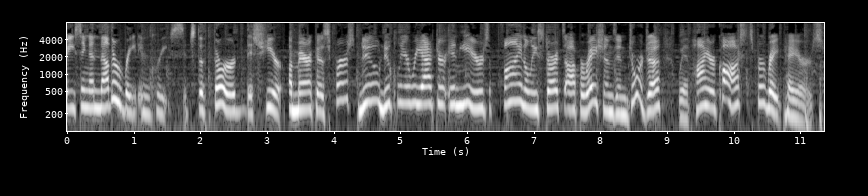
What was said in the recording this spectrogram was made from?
facing another rate increase. It's the third this year. America's first new nuclear reactor in years finally starts operations in Georgia with higher costs for ratepayers.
